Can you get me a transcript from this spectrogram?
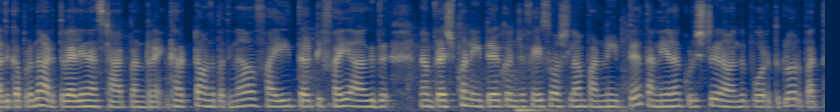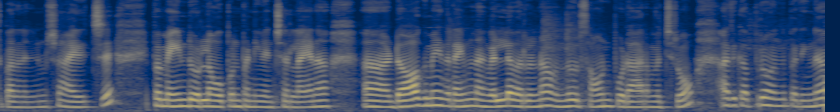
அதுக்கப்புறம் தான் அடுத்த வேலையை நான் ஸ்டார்ட் பண்ணுறேன் கரெக்டாக வந்து பார்த்திங்கன்னா ஃபைவ் தேர்ட்டி ஃபைவ் ஆகுது. நான் ப்ரெஷ் பண்ணிவிட்டு கொஞ்சம் ஃபேஸ் வாஷ்லாம் பண்ணிவிட்டு தண்ணியெல்லாம் குடிச்சிட்டு நான் வந்து போகிறதுக்குள்ளே ஒரு பத்து பதினஞ்சு நிமிஷம் ஆயிடுச்சு. இப்போ மெயின் டோர்லாம் ஓப்பன் பண்ணி வச்சிடலாம். ஏன்னா டாகுமே இந்த டைம் நாங்கள் வெளில வரலன்னா வந்து ஒரு சவுண்ட் போட ஆரம்பிச்சிரும். அதுக்கப்புறம் வந்து பார்த்திங்கன்னா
